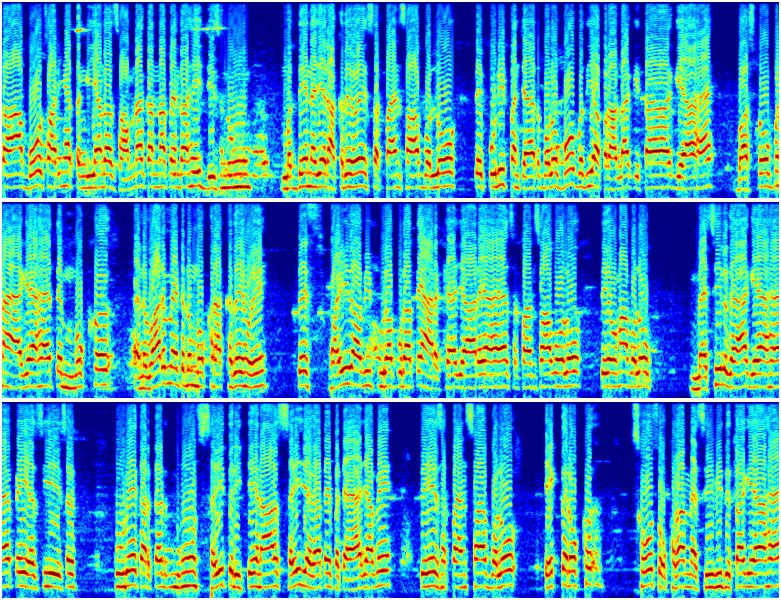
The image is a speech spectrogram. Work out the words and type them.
ਤਾਂ ਬਹੁਤ ਸਾਰੀਆਂ ਤੰਗੀਆਂ ਦਾ ਸਾਹਮਣਾ ਕਰਨਾ ਪੈਂਦਾ ਹੈ, ਜਿਸ ਨੂੰ ਮੱਦੇ ਨਜ਼ਰ ਰੱਖਦੇ ਹੋਏ ਸਰਪੰਚ ਸਾਹਿਬ ਵੱਲੋਂ ਤੇ ਪੂਰੀ ਪੰਚਾਇਤ ਵੱਲੋਂ ਬਹੁਤ ਵਧੀਆ ਉਪਰਾਲਾ ਕੀਤਾ ਗਿਆ ਹੈ, ਬੱਸ ਸਟਾਪ ਬਣਾਇਆ ਗਿਆ ਹੈ ਤੇ ਮੁੱਖ এনवायरमेंट ਨੂੰ ਮੁੱਖ ਰੱਖਦੇ ਹੋਏ ਤੇ ਸਫ਼ਾਈ ਦਾ ਵੀ ਪੂਰਾ ਪੂਰਾ ਧਿਆਨ ਰੱਖਿਆ ਜਾ ਰਿਹਾ ਹੈ। ਸਰਪੰਚ ਸਾਹਿਬ ਵੱਲੋਂ ਤੇ ਉਹਨਾਂ ਵੱਲੋਂ ਮੈਸੇਜ ਲਗਾਇਆ ਗਿਆ ਹੈ ਕਿ ਅਸੀਂ ਇਸ ਪੂਰੇ ਕਰਕਟ ਨੂੰ ਸਹੀ ਤਰੀਕੇ ਨਾਲ ਸਹੀ ਜਗ੍ਹਾ ਤੇ ਪਹੁੰਚਾਇਆ ਜਾਵੇ ਤੇ ਸਰਪੰਚ ਸਾਹਿਬ ਵੱਲੋਂ ਇੱਕ ਰੁੱਖ ਸੌ ਸੁੱਖ ਦਾ ਮੈਸੇਜ ਵੀ ਦਿੱਤਾ ਗਿਆ ਹੈ,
